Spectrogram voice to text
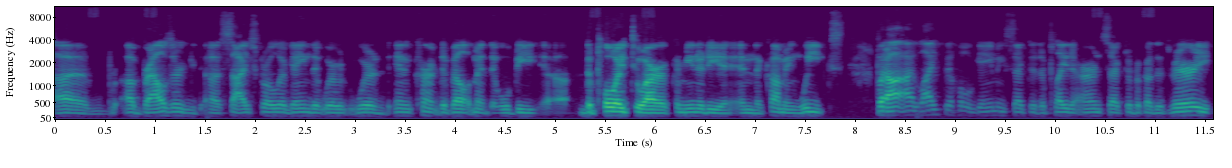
uh, a browser uh, side scroller game that we're we're in current development that will be uh, deployed to our community in, in the coming weeks. But I, I, like the whole gaming sector, the play to earn sector, because it's very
